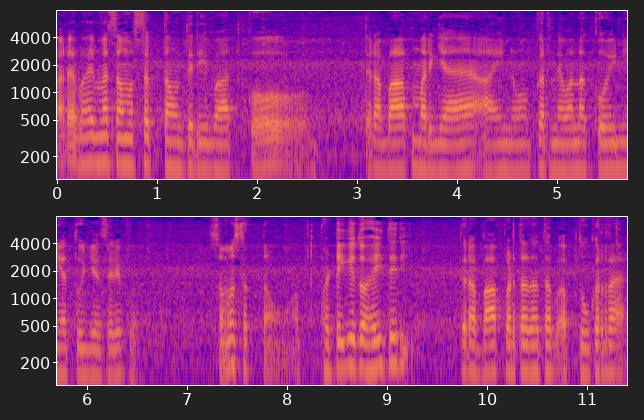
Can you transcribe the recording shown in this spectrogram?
अरे भाई, मैं समझ सकता हूँ तेरी बात को। तेरा बाप मर गया है आई नो करने वाला कोई नहीं है तू ये सिर्फ़। समझ सकता हूँ, अब तो फटेगी तो है ही तेरी। तेरा बाप करता था तब, अब तू कर रहा है।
